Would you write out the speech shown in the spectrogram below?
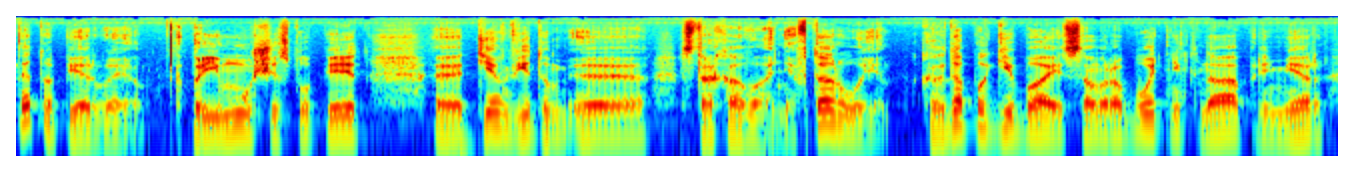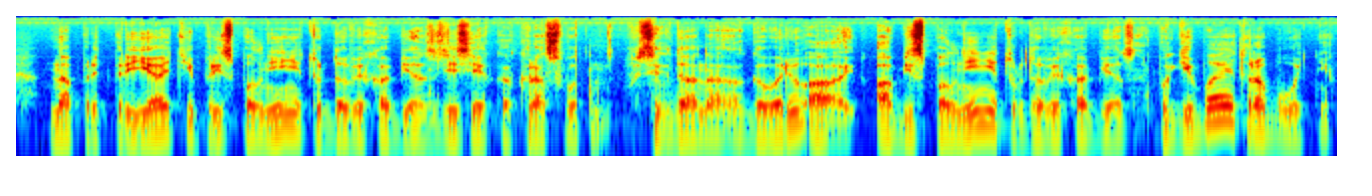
Это первое преимущество перед э, тем видом э, страхования. Второе. Когда погибает сам работник, например, на предприятии при исполнении трудовых обязанностей. Здесь я как раз вот всегда говорю о, об исполнении трудовых обязанностей. Погибает работник,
